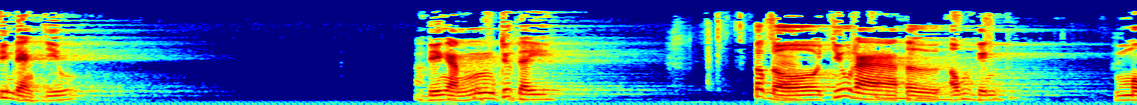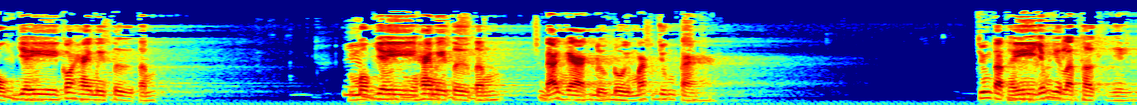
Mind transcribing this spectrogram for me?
Phim đèn chiếu. Điện ảnh trước đây. Tốc độ chiếu ra từ ống kính. Một giây có 24 tấm một giây 24 tấm Đã gạt được đôi mắt chúng ta. Chúng ta thấy giống như là thật vậy.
